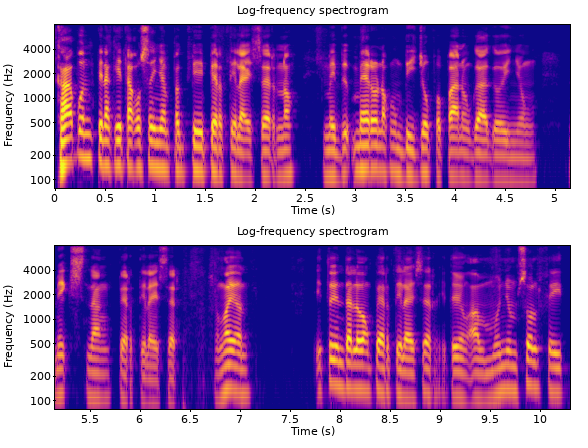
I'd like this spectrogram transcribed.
Kahapon, pinakita ko sa inyo ang pag-fertilizer, no? May, meron akong video pa paano gagawin yung mix ng fertilizer. So ngayon, ito yung dalawang fertilizer. Ito yung ammonium sulfate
